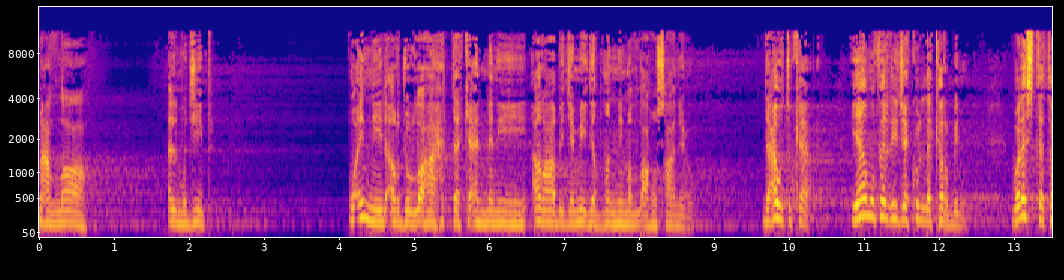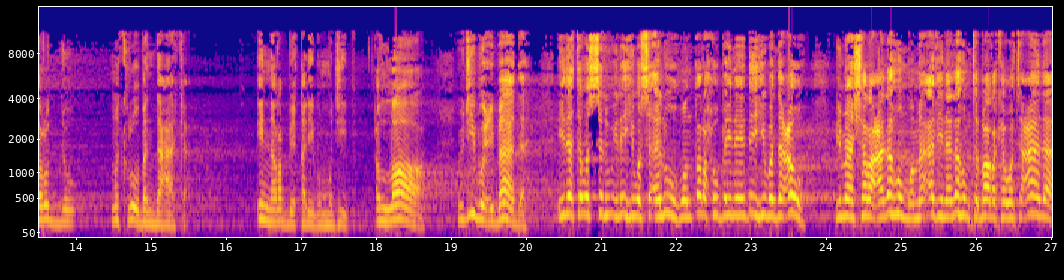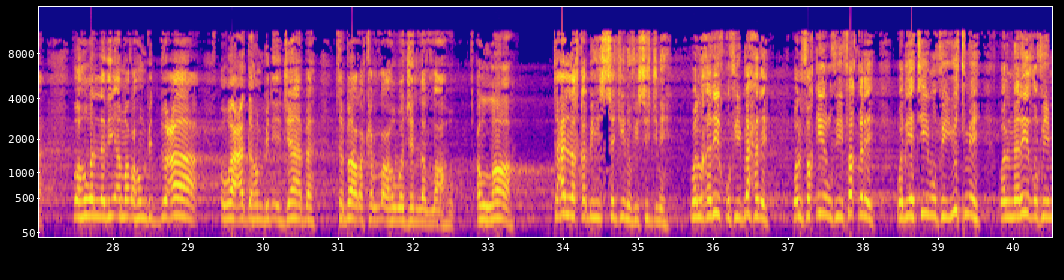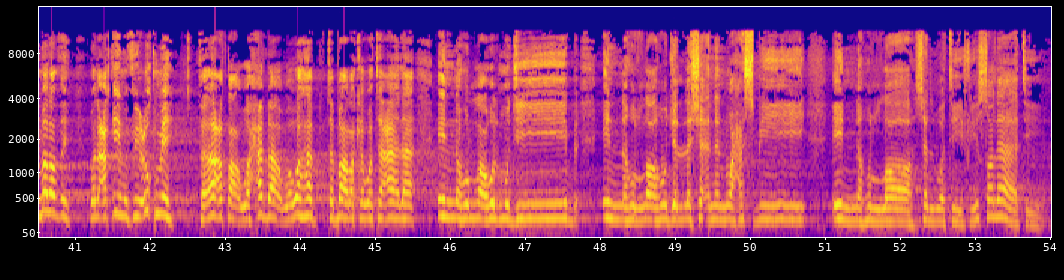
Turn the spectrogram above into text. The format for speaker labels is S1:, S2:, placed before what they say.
S1: مع الله المجيب. وإني لأرجو الله حتى كأنني أرى بجميل الظن ما الله صانع. دعوتك يا مفرج كل كرب ولست ترد مكروبا دعاك. إن ربي قريب مجيب. الله يجيب عباده إذا توسلوا إليه وسألوه وانطرحوا بين يديه ودعوه بما شرع لهم وما أذن لهم تبارك وتعالى وهو الذي أمرهم بالدعاء ووعدهم بالإجابة تبارك الله وجل الله. الله تعلق به السجين في سجنه والغريق في بحره والفقير في فقره واليتيم في يتمه والمريض في مرضه والعقيم في عقمه فأعطى وحبى ووهب تبارك وتعالى إنه الله المجيب إنه الله جل شأنا وحسبي إنه الله سلوتي في صلاتي.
